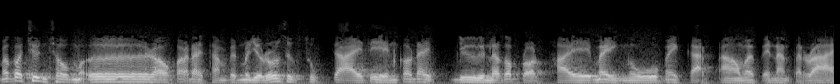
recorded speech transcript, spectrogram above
มันก็ชื่นชม เออ เราก็ได้ทำเป็นประโยชน์รู้สึกสุขใจที่เห็นก็ได้ยืนแล้วก็ปลอดภัย ไม่งูไม่กัดเอาไม่เป็นอันตราย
